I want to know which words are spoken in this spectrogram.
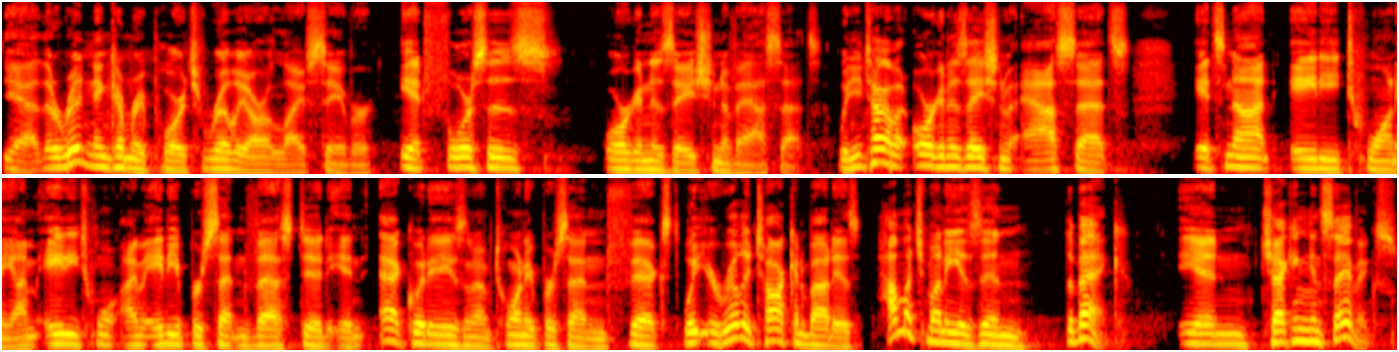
Yeah, the written income reports really are a lifesaver. It forces organization of assets. When you talk about organization of assets, it's not 80-20. I'm 80 tw- I'm 80% invested in equities and I'm 20% in fixed. What you're really talking about is how much money is in the bank, in checking and savings.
